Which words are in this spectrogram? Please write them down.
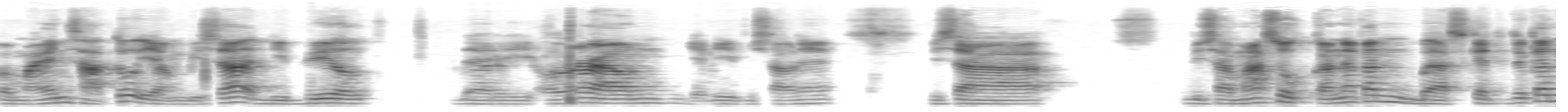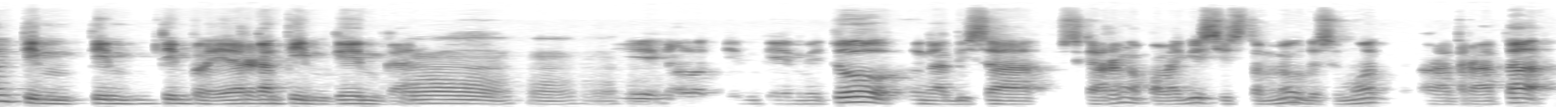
pemain satu yang bisa di build dari all around. Jadi misalnya bisa bisa masuk karena kan basket itu kan tim tim tim player kan tim game kan. Hmm, hmm, hmm. Jadi kalau tim game itu nggak bisa sekarang apalagi sistemnya udah semua rata-rata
